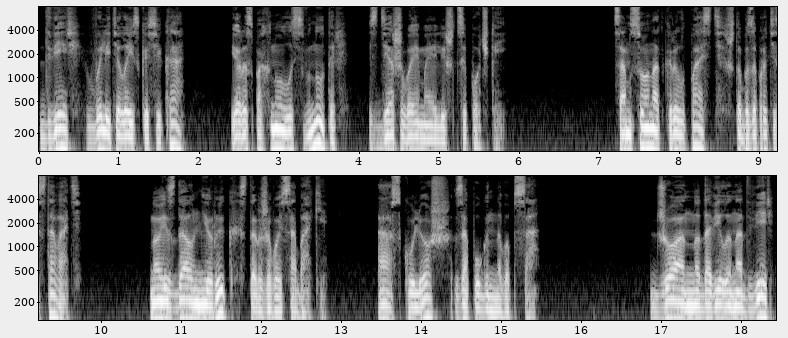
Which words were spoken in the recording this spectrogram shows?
Дверь вылетела из косяка и распахнулась внутрь, сдерживаемая лишь цепочкой. Самсон открыл пасть, чтобы запротестовать, но издал не рык сторожевой собаки, а скулёж запуганного пса. Джоан надавила на дверь,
